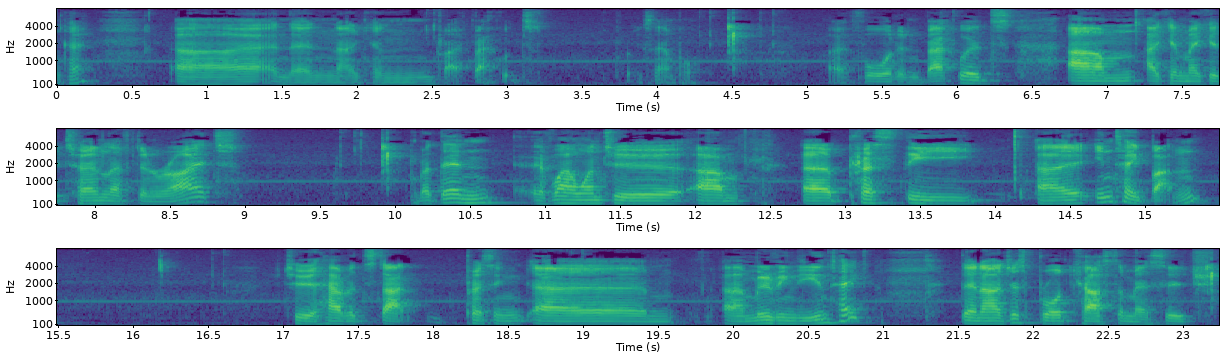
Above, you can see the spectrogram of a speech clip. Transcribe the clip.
Okay, uh, and then I can drive backwards, for example. Drive forward and backwards. Um, I can make it turn left and right. But then, if I want to um, uh, press the uh, intake button to have it start pressing, um, uh, moving the intake, then I'll just broadcast a message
